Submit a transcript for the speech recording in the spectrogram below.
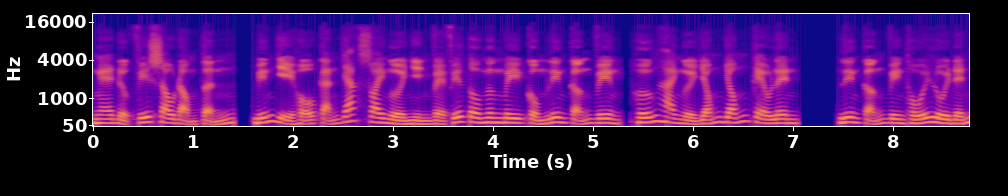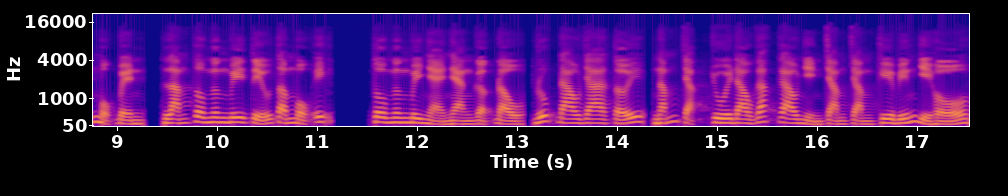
Nghe được phía sau động tĩnh, biến dị hổ cảnh giác xoay người nhìn về phía Tô Ngân Mi cùng Liên Cẩn Viên, hướng hai người giống giống kêu lên. Liên Cẩn Viên thối lui đến một bên, làm Tô Ngân Mi tiểu tâm một ít. Tô Ngân Mi nhẹ nhàng gật đầu, rút đao ra tới, nắm chặt chui đao gắt gao nhìn chằm chằm kia biến dị hổ.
